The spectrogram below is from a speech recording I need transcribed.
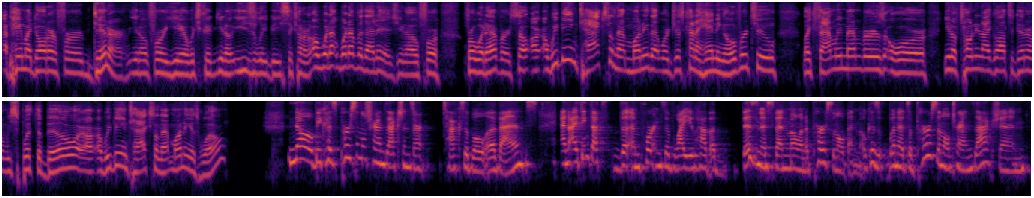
I pay my daughter for dinner, you know, for a year, which could, you know, easily be 600 or whatever that is, you know, for, for whatever. So are, are we being taxed on that money that we're just kind of handing over to like family members or, you know, if Tony and I go out to dinner and we split the bill, are, are we being taxed on that money as well? No, because personal transactions aren't taxable events. And I think that's the importance of why you have a business Venmo and a personal Venmo. Because when it's a personal transaction,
